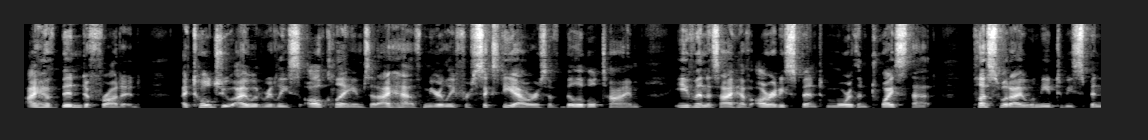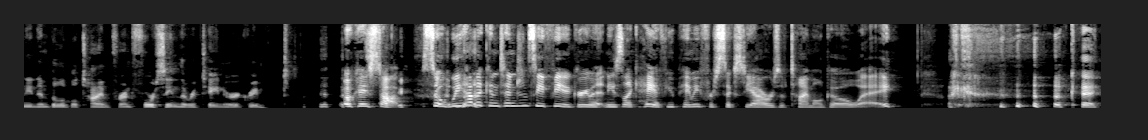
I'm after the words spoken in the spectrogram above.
I have been defrauded. I told you I would release all claims that I have merely for 60 hours of billable time, even as I have already spent more than twice that, plus what I will need to be spending in billable time for enforcing the retainer agreement. okay, stop. so we have a contingency fee agreement, and he's like, hey, if you pay me for 60 hours of time, I'll go away. okay.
